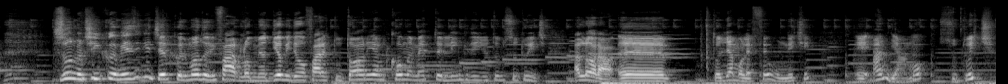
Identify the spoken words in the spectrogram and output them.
Sono 5 mesi che cerco il modo di farlo, mio dio vi devo fare tutorial come metto il link di YouTube su Twitch. Allora, eh, togliamo l'F11 e andiamo su Twitch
